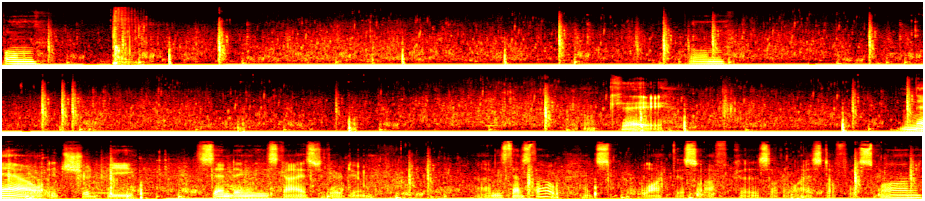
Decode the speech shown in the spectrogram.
boom. Boom. Okay. Now it should be sending these guys to their doom. At least that's the hope. Let's block this off, because otherwise stuff will spawn.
